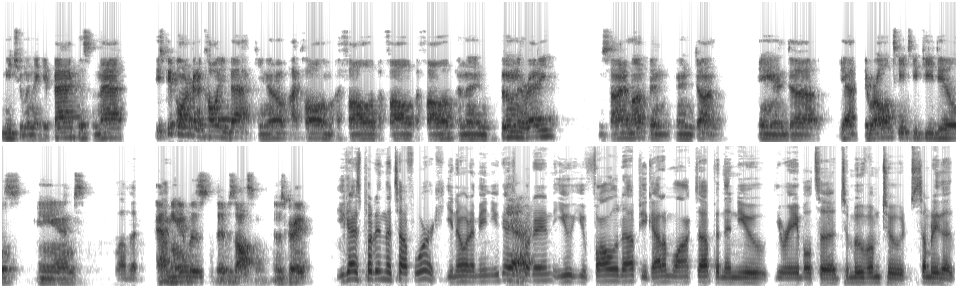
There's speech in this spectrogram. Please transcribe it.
meet you when they get back. This and that. These people aren't going to call you back. You know, I call them, I follow up, I follow up, I follow up, and then boom, they're ready. You sign them up and and done. And uh, yeah, they were all TTP deals, and Love it. I mean, it was it was awesome. It was great. You guys put in the tough work. You know what I mean? You guys Yeah. put in, you, you followed up, you got them locked up and then you, you were able to, to move them to somebody that,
